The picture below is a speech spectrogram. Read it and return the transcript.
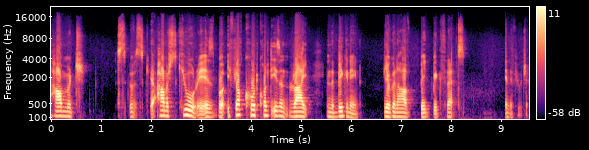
how much, how much secure it is, but if your code quality isn't right in the beginning, you're gonna have big, big threats in the future.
